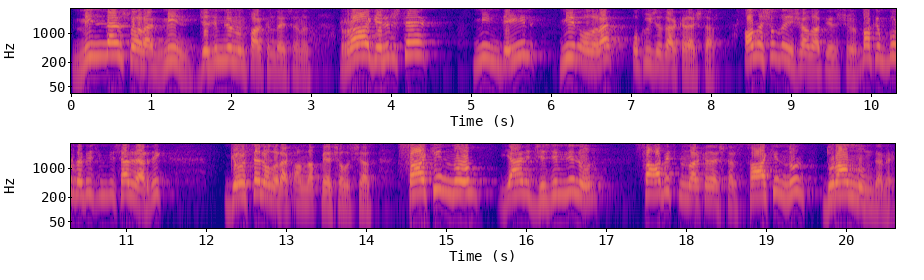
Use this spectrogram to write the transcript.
Min'den sonra min, cezimli nun farkındaysanız ra gelirse min değil mir olarak okuyacağız arkadaşlar. Anlaşıldı inşallah diye düşünüyorum. Bakın burada biz bir misal verdik. Görsel olarak anlatmaya çalışacağız. Sakin nun yani cezimli nun sabit nun arkadaşlar. Sakin nun duran nun demek.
